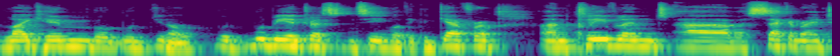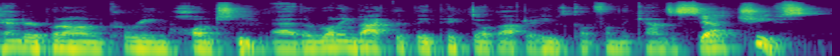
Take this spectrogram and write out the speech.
like him, but would you know would, would be interested in seeing what they could get for him. And Cleveland have a second round tender put on Kareem Hunt, uh, the running back that they picked up after he was cut from the Kansas City Yeah. Chiefs.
